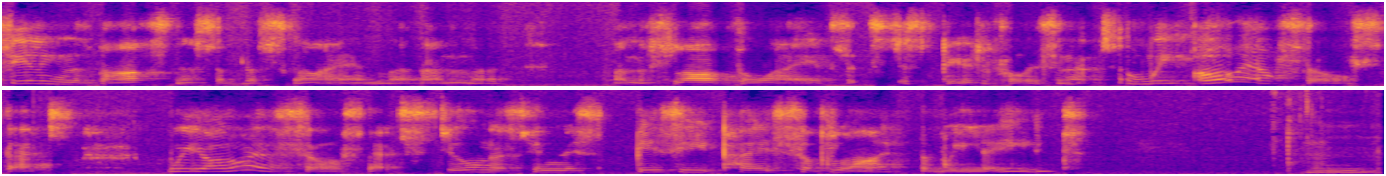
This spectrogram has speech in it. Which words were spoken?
feeling the vastness of the sky and the, and the and the flow of the waves. It's just beautiful, isn't it? And we owe ourselves that. We owe ourselves that stillness in this busy pace of life that we lead. And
